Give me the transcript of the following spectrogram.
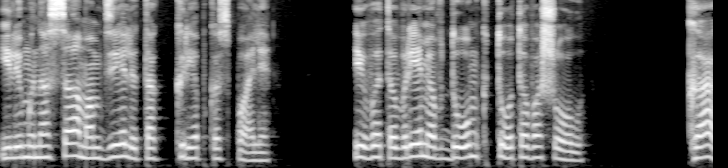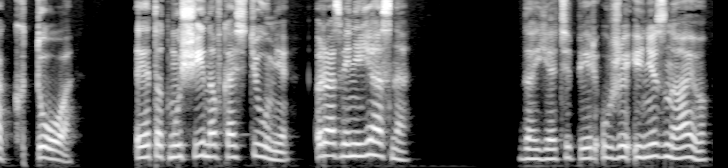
или мы на самом деле так крепко спали. И в это время в дом кто-то вошел. Как кто? Этот мужчина в костюме. Разве не ясно? Да я теперь уже и не знаю,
